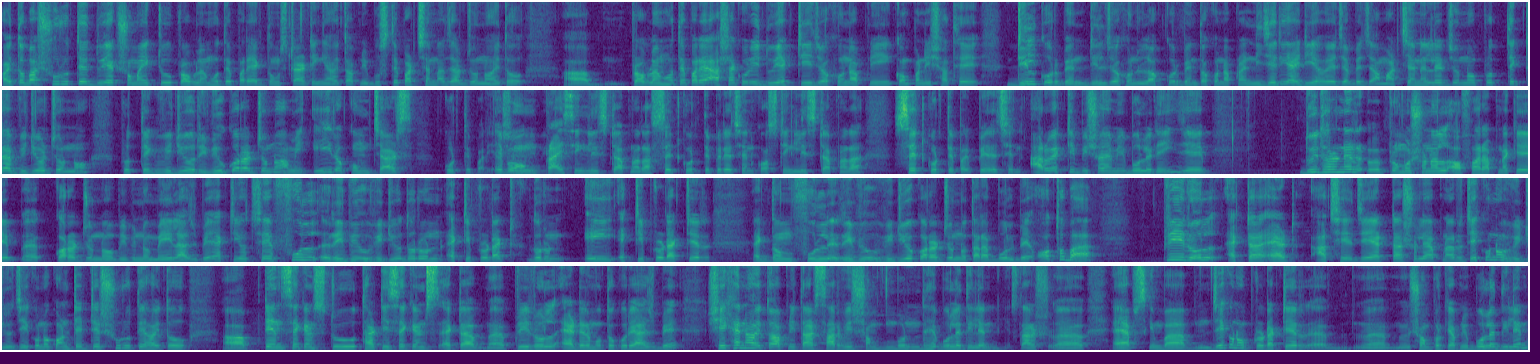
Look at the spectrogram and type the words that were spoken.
হয়তো বা শুরুতে দুই এক সময় একটু প্রবলেম হতে পারে, একদম স্টার্টিংয়ে হয়তো আপনি বুঝতে পারছেন না, যার জন্য হয়তো প্রবলেম হতে পারে। আশা করি দুই একটি যখন আপনি কোম্পানির সাথে ডিল করবেন ডিল যখন লক করবেন তখন আপনার নিজেরই আইডিয়া হয়ে যাবে যে আমার চ্যানেলের জন্য প্রত্যেকটা ভিডিওর জন্য প্রত্যেক ভিডিও রিভিউ করার জন্য আমি এই রকম চার্জ করতে পারি। এবং প্রাইসিং লিস্টটা আপনারা সেট করতে পেরেছেন কস্টিং লিস্টটা আপনারা সেট করতে পেরেছেন। আরও একটি বিষয় আমি বলে নেই যে দুই ধরনের প্রমোশনাল অফার আপনাকে করার জন্য বিভিন্ন মেইল আসবে। একটি হচ্ছে ফুল রিভিউ ভিডিও ধরুন একটি প্রোডাক্ট ধরুন এই একটি প্রোডাক্টের একদম ফুল রিভিউ ভিডিও করার জন্য তারা বলবে, অথবা প্রি রোল একটা অ্যাড আছে, যে অ্যাডটা আসলে আপনার যে কোনো ভিডিও যে কোনো কন্টেন্টের শুরুতে হয়তো ten seconds to thirty seconds একটা প্রি রোল অ্যাডের মতো করে আসবে। সেখানে হয়তো আপনি তার সার্ভিস সম্বন্ধে বলে দিলেন, তার অ্যাপস কিংবা যে কোনো প্রোডাক্টের সম্পর্কে আপনি বলে দিলেন,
